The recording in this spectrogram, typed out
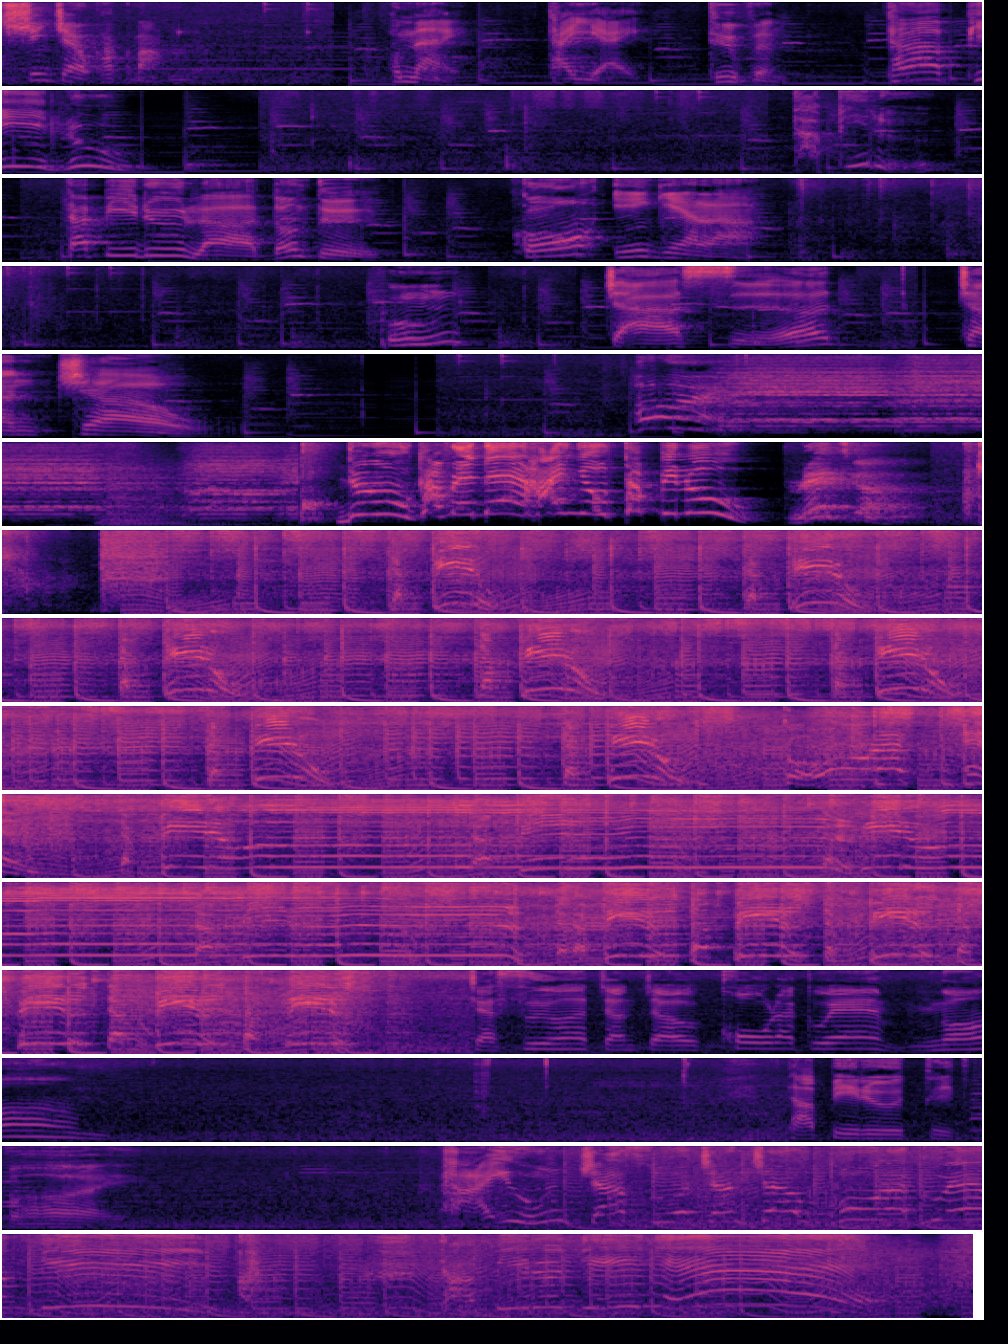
Xin chào các bạn. Hôm nay thầy dạy thư vựng Tapiru Tapiru? Tapiru là động từ có ý nghĩa là uống trà sữa trân châu. Du, cà phê đen, hãy nhổ Tapiru Let's go! Tapiru Tapiru Tapiru Tapiru Tapiru Tapiru Tapiru Korak and Tapiru Tapiru Tapiru Tapiru Tapiru Tapiru Tapiru Tapiru Tapiru ジャスはちゃんちゃう後楽園ゴーン tapirut it boy. Hai un ceas o cean ceau cola cu MD. Tapirut din el.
